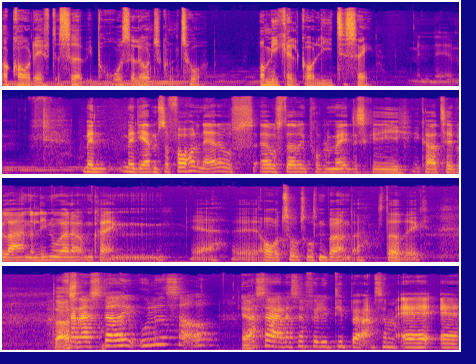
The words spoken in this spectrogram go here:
og kort efter sidder vi på Rosa Lunds kontor, hvor Michael går lige til sagen. Men men, ja, men så forholdene er, jo, er jo stadigvæk problematiske i, i Karatepe-lejren, og lige nu er der omkring ja, øh, over 2.000 børn der stadigvæk. Der er, så der er stadig uledsaget, ja. og så er der selvfølgelig de børn, som er, er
